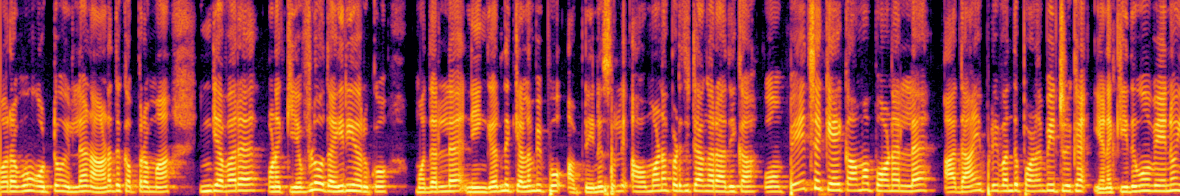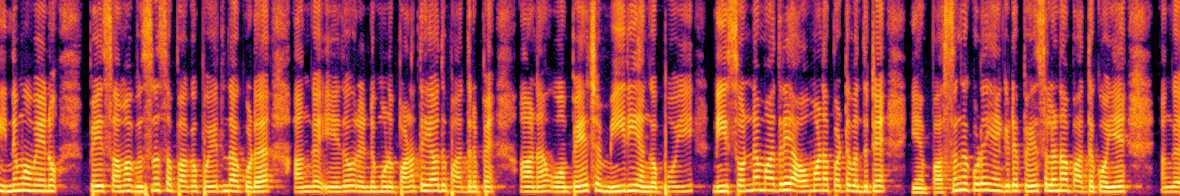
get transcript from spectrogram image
உறவும் ஒட்டும் இல்லைன்னு ஆனதுக்கப்புறமா இங்கே வர உனக்கு எவ்வளோ தைரியம் இருக்கும் முதல்ல நீங்கள் இருந்து கிளம்பிப்போ அப்படின்னு சொல்லி அவமானப்படுத்திட்டாங்க ராதிகா. உன் பேச்சை கேட்காம போனல்ல அதான் இப்படி வந்து புலம்பிட்டு இருக்கேன். எனக்கு இதுவும் வேணும் இன்னமும் வேணும். பேசாமல் பிஸ்னஸை பார்க்க போயிருந்தா கூட அங்கே ஏதோ ரெண்டு மூணு பணத்தையாவது பார்த்துருப்பேன். ஆனால் உன் பேச்சை மீறி அங்கே போய் நீ சொன்ன மாதிரியே அவமானப்பட்டு வந்துட்டேன். என் பசங்க கூட என்கிட்ட பேசலைன்னா பார்த்துக்கோ ஏன் அங்கே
